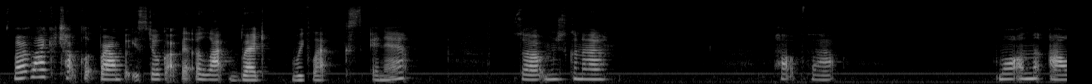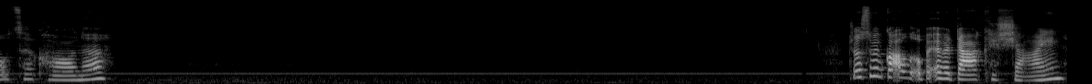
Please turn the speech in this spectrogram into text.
It's more of like a chocolate brown, but it's still got a bit of like red reflex in it. So I'm just going to pop that more on the outer corner. Just so we've got a little bit of a darker shine.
